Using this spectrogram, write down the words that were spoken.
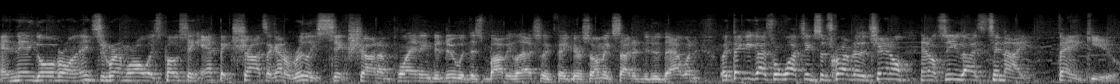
And then go over on Instagram. We're always posting epic shots. I got a really sick shot I'm planning to do with this Bobby Lashley figure, so I'm excited to do that one. But thank you guys for watching. Subscribe to the channel, and I'll see you guys tonight. Thank you.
